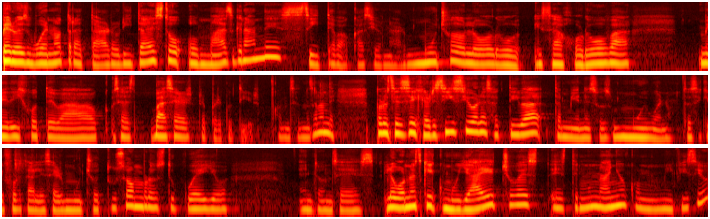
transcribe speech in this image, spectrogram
pero es bueno tratar ahorita esto o más grande, sí te va a ocasionar mucho dolor o esa joroba. Me dijo, te va, o sea, va a hacer repercutir cuando seas más grande. Pero si haces ejercicio, eres activa, también eso es muy bueno. Entonces hay que fortalecer mucho tus hombros, tu cuello. Entonces, lo bueno es que como ya he hecho, es, es- tengo un año con mi fisio,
